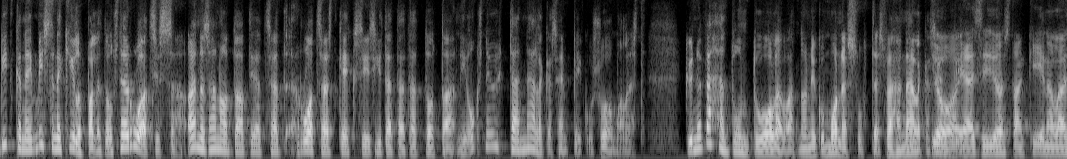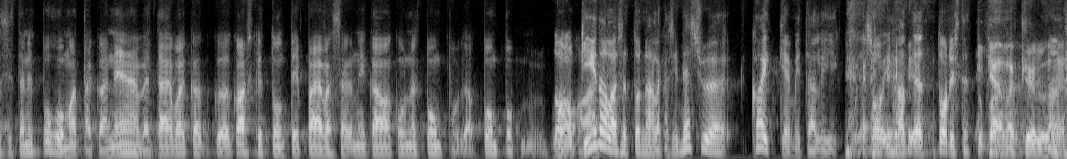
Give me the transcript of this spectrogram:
mitkä ne, missä ne kilpailijat, onko ne Ruotsissa? Aina sanotaan, että, että ruotsalaiset keksii sitä, tätä, tota, niin onko ne yhtään nälkäisempiä kuin suomalaiset? Kyllä ne vähän tuntuu olevan, että ne on niin kuin monessa suhteessa vähän nälkäisempiä. Joo, ja siis jostain kiinalaisista nyt puhumattakaan, nehän vetää vaikka 20 tuntia päivässä niin kauan kuin ne pumppu, pumppu No kiinalaiset on nälkäisiä, ne syö kaikkea mitä liikkuu, ja se on ihan todistettu. Ikävä kyllä.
